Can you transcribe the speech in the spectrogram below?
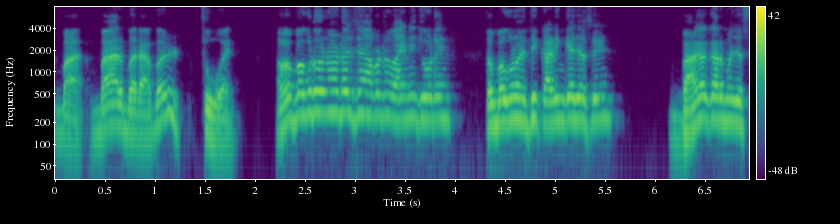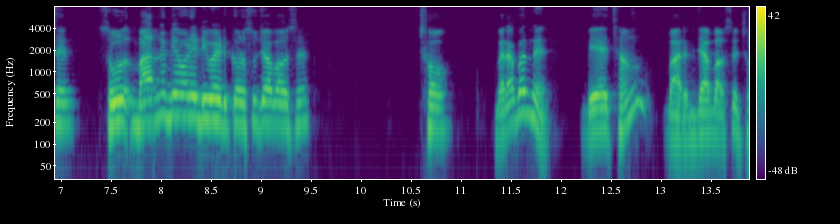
બાર. બાર બરાબર ટુ વાય. હવે બગડો નડે છે આપણે વાયની જોડે. તો બગડો અહીંથી કાઢીને ક્યાં જશે? ભાગાકારમાં જશે. સોળ, બારને બે વડે ડિવાઈડ કરો. શું જવાબ આવશે? છ. બરાબર ને? બે છંગ, બાર. જવાબ આવશે છ.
